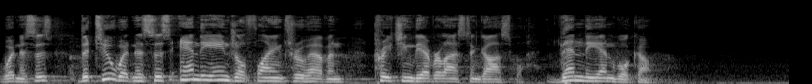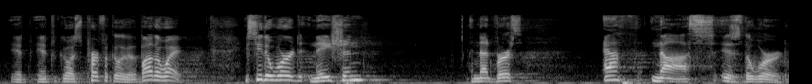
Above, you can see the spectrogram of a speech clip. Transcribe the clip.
witnesses, the two witnesses, and the angel flying through heaven preaching the everlasting gospel. Then the end will come. It, it goes perfectly. By the way, you see the word nation in that verse? Ethnos is the word.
